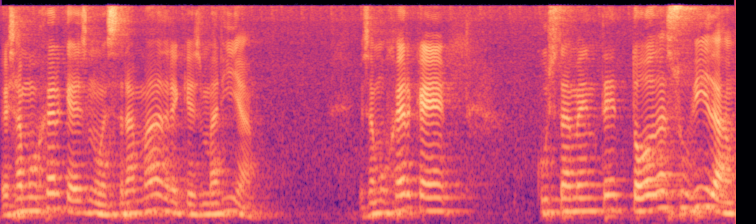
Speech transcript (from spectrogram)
Esa mujer que es nuestra madre, que es María. Esa mujer que justamente toda su vida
